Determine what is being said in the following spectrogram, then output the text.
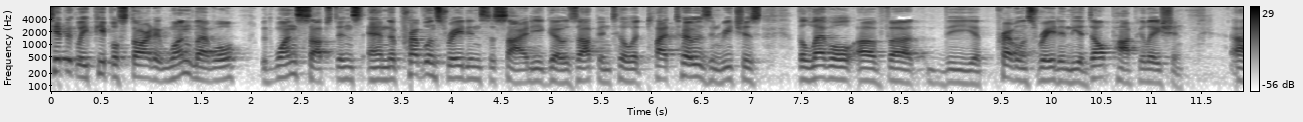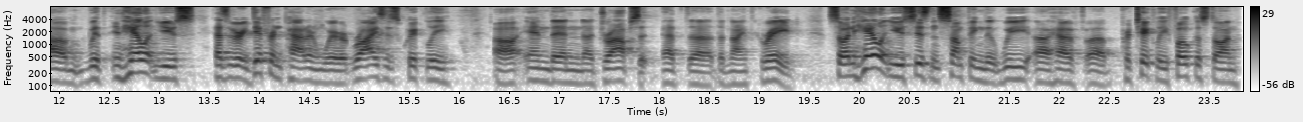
typically people start at one level with one substance, and the prevalence rate in society goes up until it plateaus and reaches the level of uh, the prevalence rate in the adult population. Um, with inhalant use, has a very different pattern where it rises quickly uh, and then uh, drops at, at the, the, ninth grade. So inhalant use isn't something that we uh, have uh, particularly focused on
